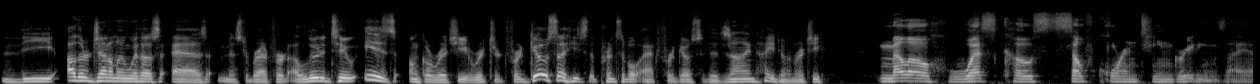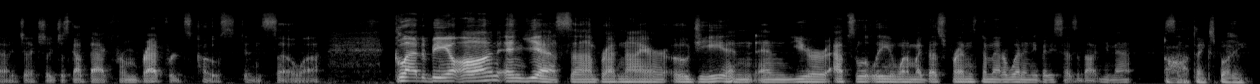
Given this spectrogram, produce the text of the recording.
The other gentleman with us, as Mr. Bradford alluded to, is Uncle Richie, Richard Fregosa. He's the principal at Fregosa Design. How you doing, Richie? Mellow West Coast self quarantine greetings. I uh, actually just got back from Bradford's coast, and so uh, glad to be on. And yes, uh, Brad and I are OG, and and you're absolutely one of my best friends, no matter what anybody says about you, Matt. So. Oh, thanks, buddy.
